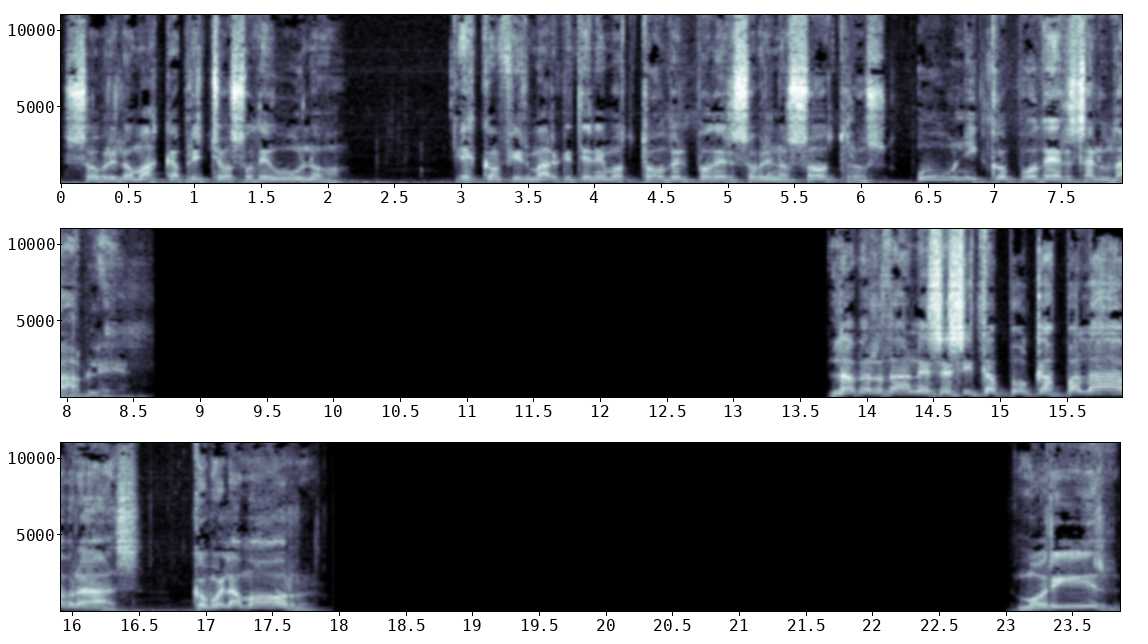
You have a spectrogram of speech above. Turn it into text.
sobre lo más caprichoso de uno. Es confirmar que tenemos todo el poder sobre nosotros, único poder saludable. La verdad necesita pocas palabras, como el amor. Morir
